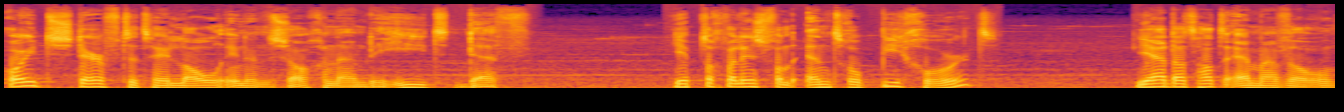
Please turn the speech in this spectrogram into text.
ooit sterft het heelal in een zogenaamde heat death. Je hebt toch wel eens van entropie gehoord? Ja, dat had Emma wel.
